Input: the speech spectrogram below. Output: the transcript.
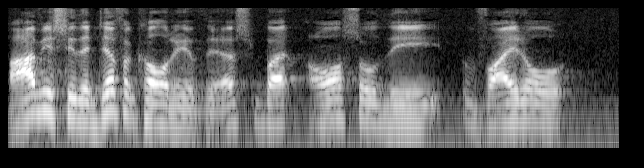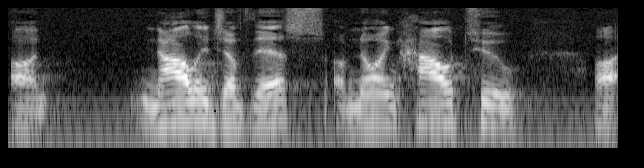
obviously the difficulty of this, but also the vital uh, knowledge of this, of knowing how to uh,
